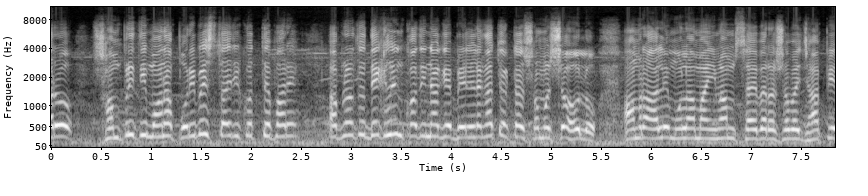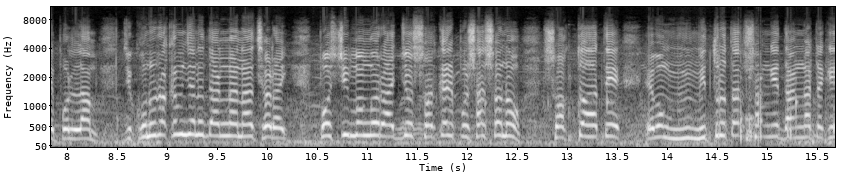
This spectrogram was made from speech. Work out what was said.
আরও সম্প্রীতি মনা পরিবেশ তৈরি করতে পারে। আপনারা তো দেখলেন কদিন আগে বেলডাঙ্গাতেও একটা সমস্যা হলো। আমরা আলে মোলামা ইমাম সাহেবেরা সবাই ঝাঁপিয়ে পড়লাম। যে কোনো রকম যেন দাঙ্গা না ছড়াই পশ্চিমবঙ্গ রাজ্য সরকারের প্রশাসনও শক্ত হাতে এবং মিত্রতার সঙ্গে দাঙ্গাটাকে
